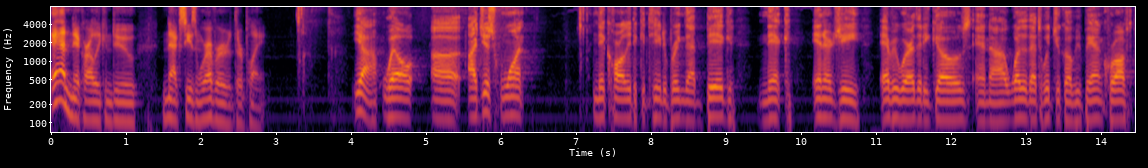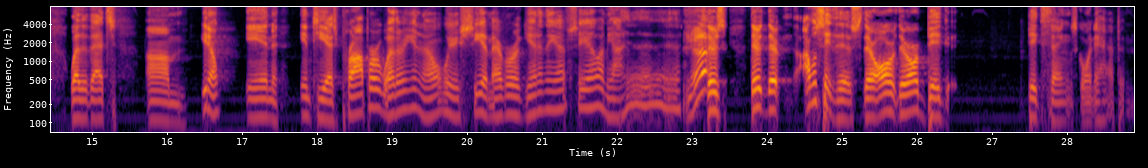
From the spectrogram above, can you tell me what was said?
and Nick Harley can do next season wherever they're playing. Yeah, well, uh, I just want Nick Harley to continue to bring that big Nick energy everywhere that he goes, and uh, whether that's with Jacoby Bancroft, whether that's um, you know in MTS proper, whether you know we see him ever again in the FCO. I mean, I, Yeah. there's there there. I will say this: there are there are big big things going to happen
